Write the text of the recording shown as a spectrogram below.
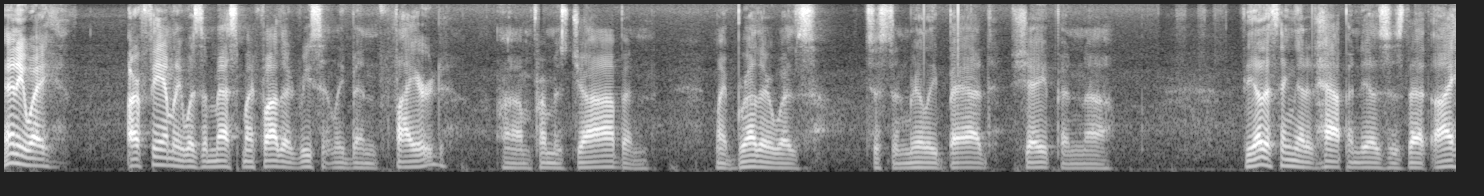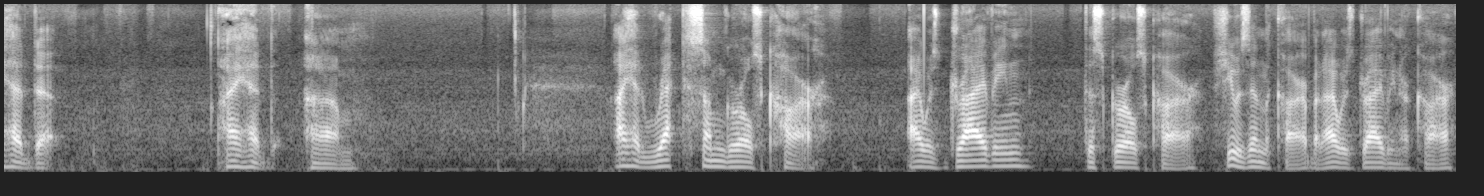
Anyway, our family was a mess. My father had recently been fired um, from his job, and my brother was just in really bad shape. And uh, the other thing that had happened is is that I had uh, I had um, I had wrecked some girl's car. I was driving this girl's car. She was in the car, but I was driving her car.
